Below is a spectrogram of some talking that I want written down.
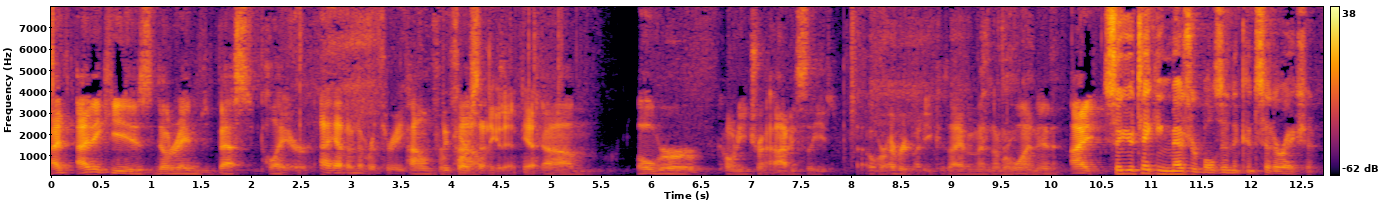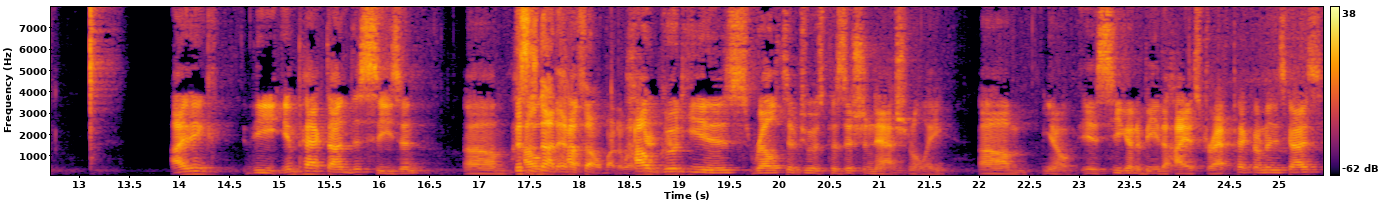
I, I think he is Notre Dame's best player I have him number three Pound for before pound. sending it in. Yeah. over Coney Trent, obviously over everybody because I have him at number one. And I, So you're taking measurables into consideration. I think the impact on this season. Um, This is not NFL, by the way. How You're- good he is relative to his position nationally. Um, you know, is he going to be the highest draft pick under these guys?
